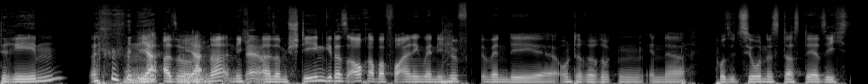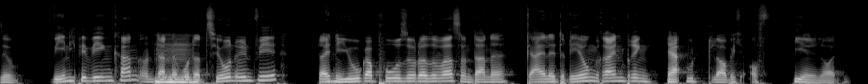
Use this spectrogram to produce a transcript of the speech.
drehen. Mhm. Ja, Also, ja. ne, nicht, Ja, ja. also im Stehen geht das auch, aber vor allen Dingen, wenn die Hüft, wenn der untere Rücken in der Position ist, dass der sich so wenig bewegen kann und dann Mhm. eine Rotation irgendwie, vielleicht eine Yoga-Pose oder sowas und dann eine geile Drehung reinbringen. Ja. Gut, glaube ich, auf vielen Leuten.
